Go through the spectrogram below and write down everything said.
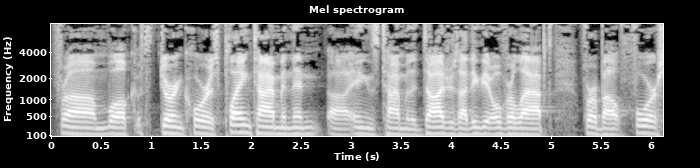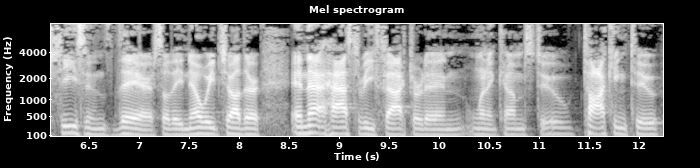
from, well, during Cora's playing time and then, uh, Ng's time with the Dodgers. I think they overlapped for about four seasons there. So they know each other and that has to be factored in when it comes to talking to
